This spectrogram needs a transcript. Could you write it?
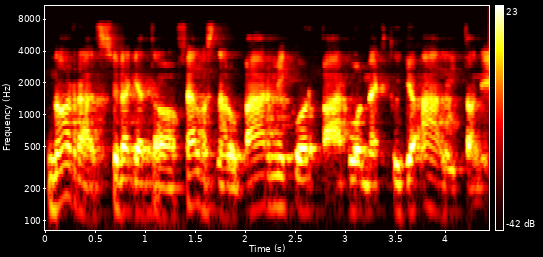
narrált szöveget a felhasználó bármikor, bárhol meg tudja állítani.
